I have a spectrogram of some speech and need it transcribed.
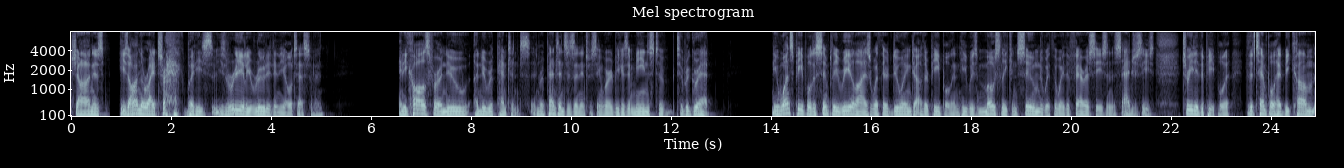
John is he's on the right track, but he's, he's really rooted in the Old Testament. And he calls for a new, a new repentance. And repentance is an interesting word because it means to, to regret. He wants people to simply realize what they're doing to other people. And he was mostly consumed with the way the Pharisees and the Sadducees treated the people. The temple had become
